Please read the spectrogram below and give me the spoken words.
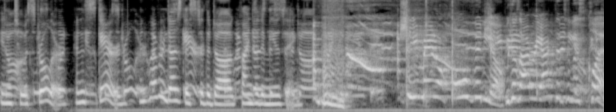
into a stroller and is scared. And whoever does this to the dog finds it amusing. She made a whole video because I reacted to this clip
